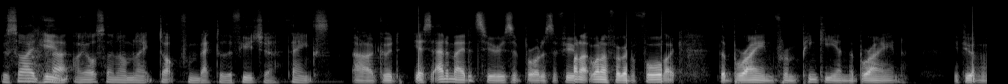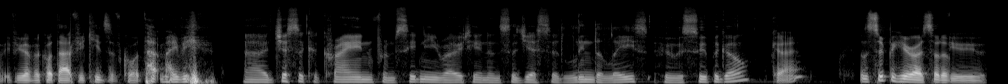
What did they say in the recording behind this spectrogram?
Beside him, I also nominate Doc from Back to the Future. Thanks." Ah, good. Yes, animated series have brought us a few. One I, one I forgot before, like the Brain from Pinky and the Brain. If you ever, if you ever caught that, if your kids have caught that, maybe. Uh, Jessica Crane from Sydney wrote in and suggested Linda Lee, who is Supergirl. okay. The superheroes sort of you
